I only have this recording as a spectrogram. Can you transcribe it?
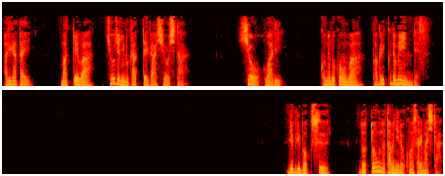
ありがたい。末帝は長女に向かって合唱した。章終わり。この録音はパブリックドメインです。リブリボックスドットオグのために録音されました。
